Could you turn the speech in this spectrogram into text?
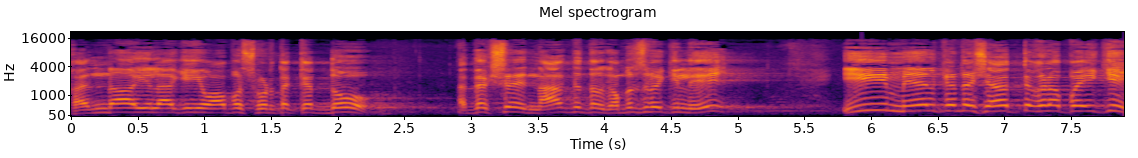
ಕಂದಾಯ ಇಲಾಖೆಗೆ ವಾಪಸ್ ಕೊಡ್ತಕ್ಕದ್ದು. ಅಧ್ಯಕ್ಷ ನಾಲ್ಕು ತಾವು ಗಮನಿಸಬೇಕಿಲ್ಲಿ. ಈ ಮೇಲ್ಕಂಡ ಷರತ್ತುಗಳ ಪೈಕಿ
